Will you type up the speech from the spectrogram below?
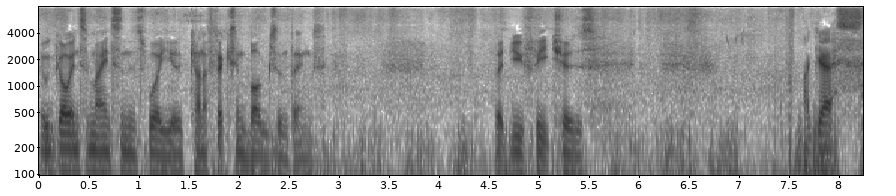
It would go into maintenance where you're kind of fixing bugs and things. But new features, I guess,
